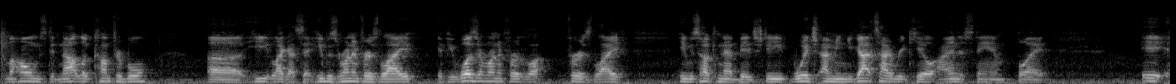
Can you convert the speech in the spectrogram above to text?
Mahomes did not look comfortable. Uh, he, like I said, he was running for his life. If he wasn't running for his, for his life, he was hucking that bitch deep. Which I mean, you got Tyreek Hill, I understand, but it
